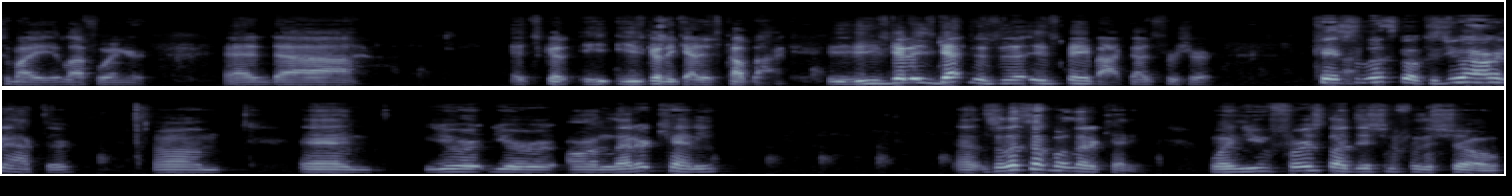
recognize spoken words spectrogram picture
to my left winger, and uh, it's good. He, he's going to get his comeback. He- He's gonna he's getting his, his payback. That's for sure. Okay, so let's go because you are an actor, um, and you're you're on Letterkenny. Uh, so let's talk about Letterkenny. When you first auditioned for the show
